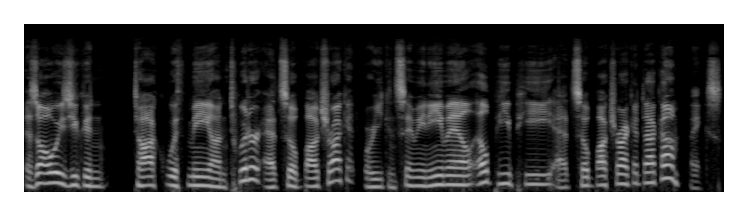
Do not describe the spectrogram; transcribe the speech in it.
As always, you can talk with me on Twitter at SoapboxRocket or you can send me an email, lpp at soapboxrocket.com. Thanks.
